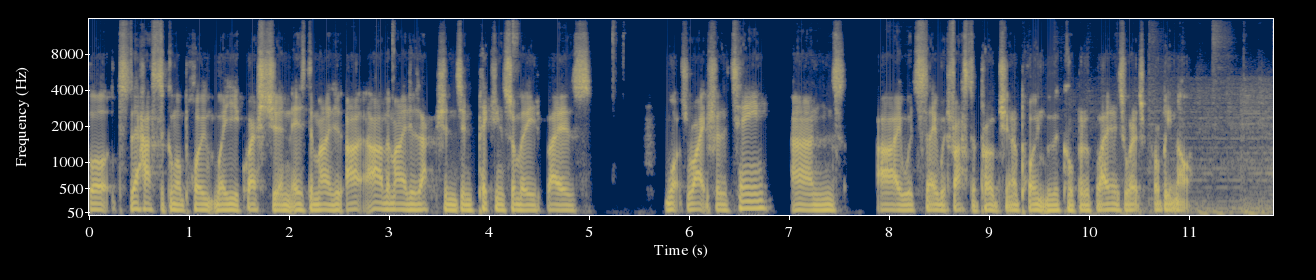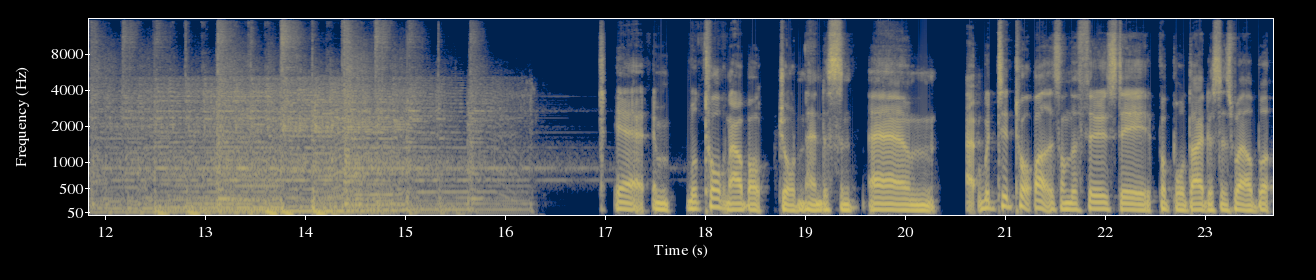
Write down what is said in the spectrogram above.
but there has to come a point where you question: Is the manager are, are the manager's actions in picking some of these players what's right for the team? And I would say we're fast approaching a point with a couple of players where it's probably not. Yeah, and we'll talk now about Jordan Henderson. Um, we did talk about this on the Thursday Football Digest as well, but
